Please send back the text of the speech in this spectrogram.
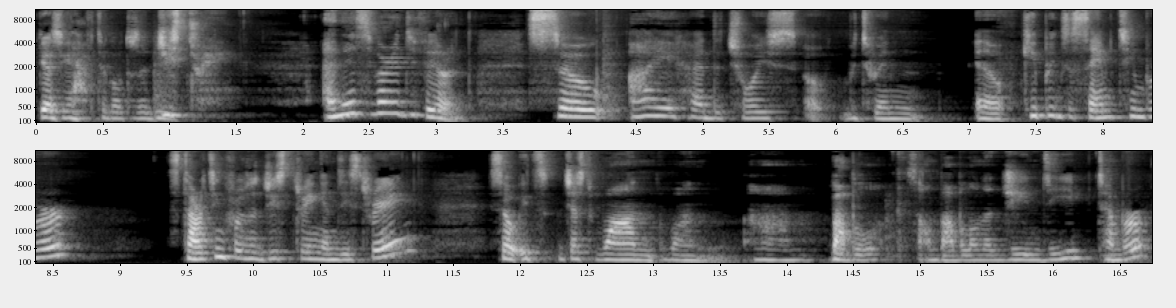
because you have to go to the G string and it's very different. So I had the choice of, between you know keeping the same timbre, starting from the G string and D string. So it's just one one um, bubble, sound bubble on the G and D timbre.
